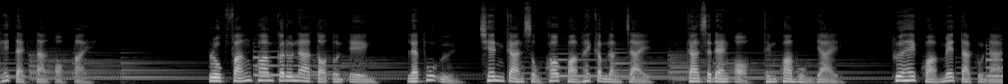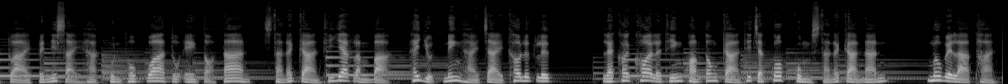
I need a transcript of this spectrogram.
ให้แตกต่างออกไป ปลูกฝังความกรุณาต่อตนเอง และผู้อื่น เช่น การส่งข้อความให้กำลังใจ การแสดงออกถึงความห่วงใย เพื่อให้ความเมตตากรุณากลายเป็นนิสัยหากคุณพบว่าตัวเองต่อต้าน สถานการณ์ที่ยากลำบากให้หยุดนิ่งหายใจเข้าลึกๆ และค่อยๆละทิ้งความต้องการที่จะควบคุมสถานการณ์นั้น เมื่อเวลาผ่านไป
